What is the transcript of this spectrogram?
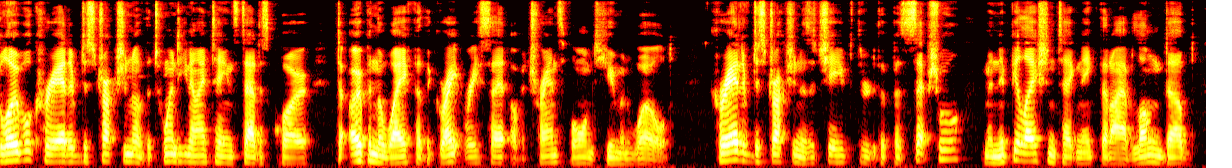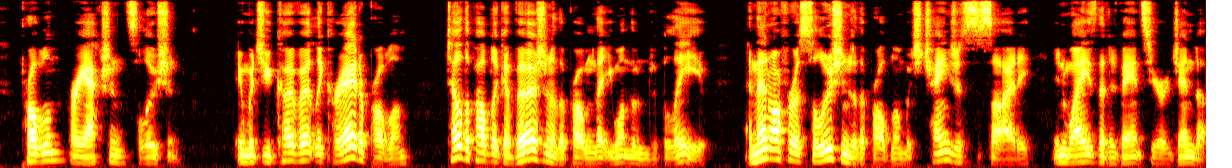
global creative destruction of the 2019 status quo to open the way for the great reset of a transformed human world. Creative destruction is achieved through the perceptual manipulation technique that I have long dubbed problem, reaction, solution, in which you covertly create a problem tell the public a version of the problem that you want them to believe, and then offer a solution to the problem which changes society in ways that advance your agenda.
